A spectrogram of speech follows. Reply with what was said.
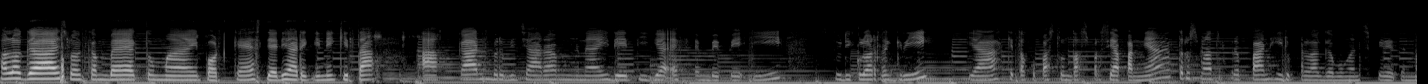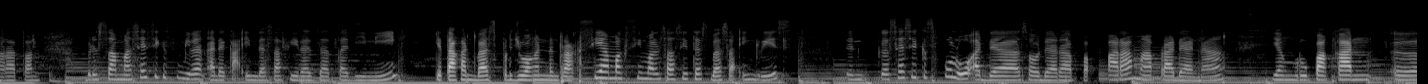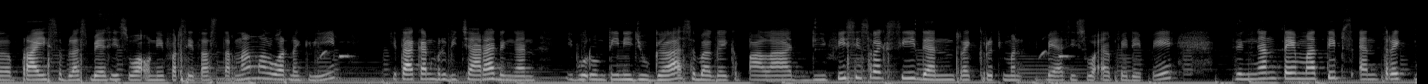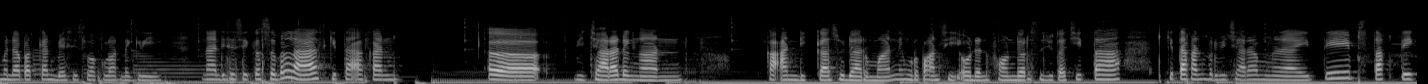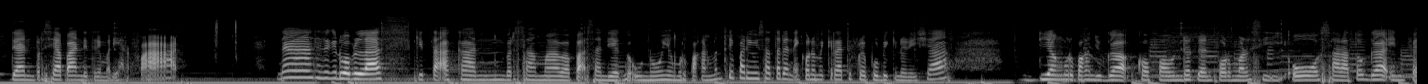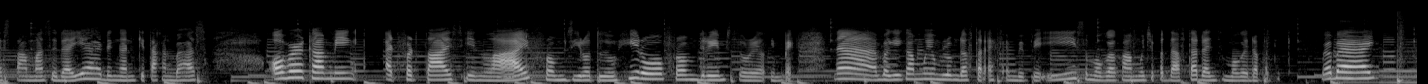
Halo guys, welcome back to my podcast. Jadi hari ini kita akan berbicara mengenai D3 FMBPI studi keluar negeri ya. Kita kupas tuntas persiapannya, terus menatap ke depan hidup adalah gabungan spirit dan maraton. Bersama sesi ke-9 ada Kak Indah Safira Zata Dini. Kita akan bahas perjuangan dan raksia maksimalisasi tes bahasa Inggris. Dan ke sesi ke-10 ada saudara Parama Pradana yang merupakan uh, peraih 11 beasiswa universitas ternama luar negeri. Kita akan berbicara dengan Ibu Rumtini juga sebagai Kepala Divisi Seleksi dan Rekrutmen Beasiswa LPDP dengan tema tips and trick mendapatkan beasiswa ke luar negeri. Nah, di sesi ke-11 kita akan uh, bicara dengan Kak Andika Sudarman yang merupakan CEO dan founder Sejuta Cita. Kita akan berbicara mengenai tips, taktik, dan persiapan diterima di Harvard. Nah, sesi ke-12 kita akan bersama Bapak Sandiaga Uno yang merupakan Menteri Pariwisata dan Ekonomi Kreatif Republik Indonesia yang merupakan juga co-founder dan former CEO Saratoga Investama Sedaya dengan kita akan bahas Overcoming Advertise in Life from Zero to Hero from Dreams to Real Impact. Nah, bagi kamu yang belum daftar FMBPI, semoga kamu cepat daftar dan semoga dapat tiket. Bye bye.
